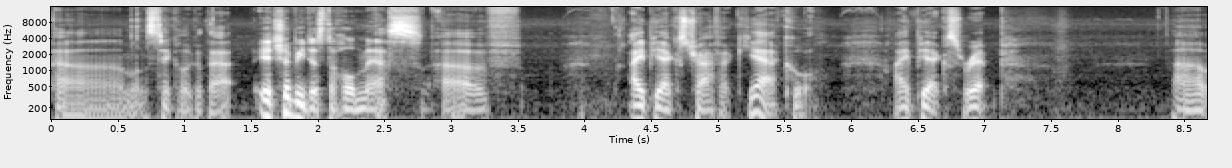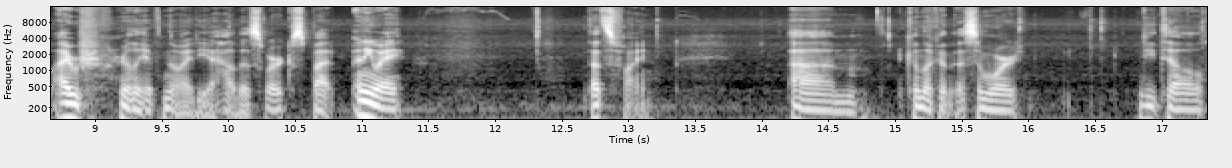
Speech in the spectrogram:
um, let's take a look at that. It should be just a whole mess of IPX traffic. Yeah, cool. IPX RIP. Uh, I really have no idea how this works, but anyway, that's fine. Um, I can look at this in more detail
